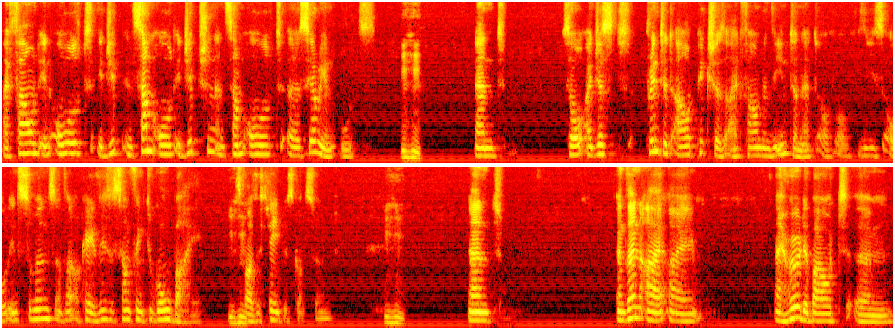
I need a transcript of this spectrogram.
I found in old Egypt, in some old Egyptian and some old uh, Syrian ouds. Hmm And so I just printed out pictures I had found in the internet of, of these old instruments and thought, okay, this is something to go by as hmm far as the shape is concerned. hmm and and then I I, I heard about um,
